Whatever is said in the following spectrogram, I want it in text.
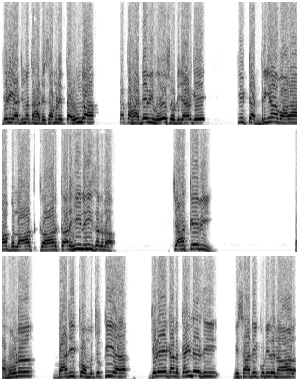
ਜਿਹੜੀ ਅੱਜ ਮੈਂ ਤੁਹਾਡੇ ਸਾਹਮਣੇ ਧਰੂੰਗਾ। ਤਾਂ ਤੁਹਾਡੇ ਵੀ ਹੋਸ਼ ਉੱਡ ਜਾਣਗੇ ਕਿ ਢੱਡਰੀਆਂ ਵਾਲਾ ਬਲਾਤਕਾਰ ਕਰ ਹੀ ਨਹੀਂ ਸਕਦਾ। ਚਾਹ ਕੇ ਵੀ। ਤਾਂ ਹੁਣ ਬਾਜੀ ਘੁੰਮ ਚੁੱਕੀ ਹੈ, ਜਿਹੜੇ ਇਹ ਗੱਲ ਕਹਿੰਦੇ ਸੀ ਵੀ ਸਾਡੀ ਕੁੜੀ ਦੇ ਨਾਲ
